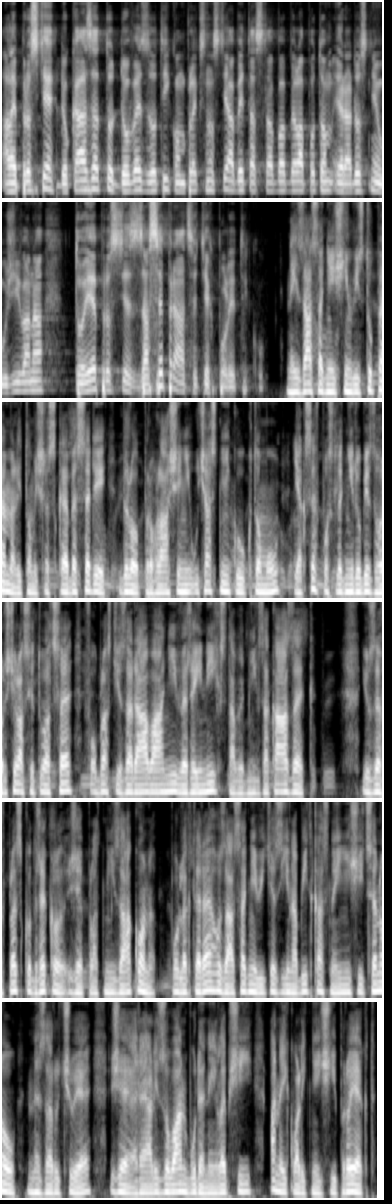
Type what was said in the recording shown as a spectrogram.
ale prostě prostě dokázat to dovést do té komplexnosti, aby ta stavba byla potom i radostně užívaná, to je prostě zase práce těch politiků. Nejzásadnějším výstupem litomyšlské besedy bylo prohlášení účastníků k tomu, jak se v poslední době zhoršila situace v oblasti zadávání veřejných stavebních zakázek. Josef Pleskot řekl, že platný zákon, podle kterého zásadně vítězí nabídka s nejnižší cenou, nezaručuje, že realizován bude nejlepší a nejkvalitnější projekt,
